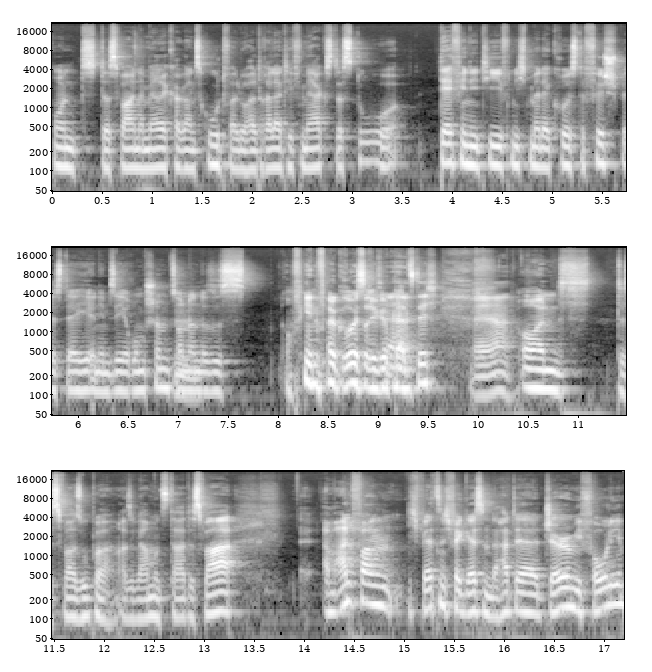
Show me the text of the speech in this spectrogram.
Und das war in Amerika ganz gut, weil du halt relativ merkst, dass du definitiv nicht mehr der größte Fisch bist, der hier in dem See rumschwimmt, mhm. sondern dass es auf jeden Fall größere gibt als dich. Ja, ja. Und das war super. Also wir haben uns da, das war, am Anfang, ich werde es nicht vergessen, da hat der Jeremy Foley,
